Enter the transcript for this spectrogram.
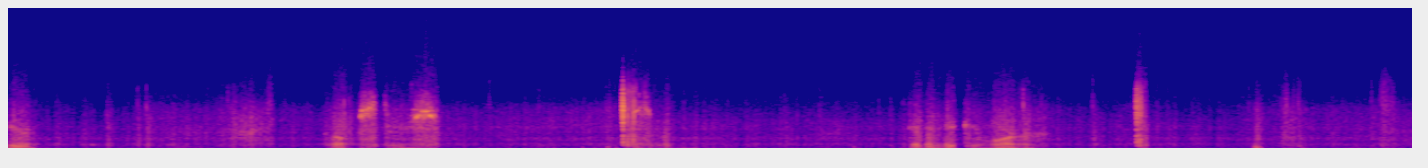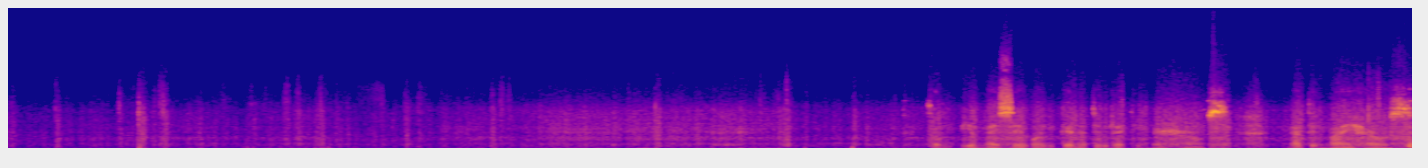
here go upstairs so gonna make it water some may say well you gonna do that in your house? Not in my house.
